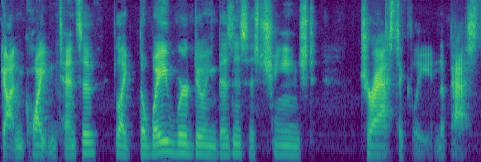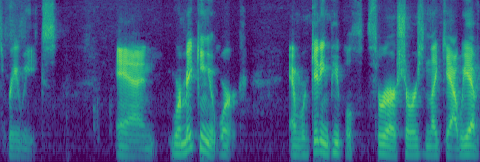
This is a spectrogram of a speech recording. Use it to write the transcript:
gotten quite intensive. Like the way we're doing business has changed drastically in the past three weeks, and we're making it work. And we're getting people through our stores, and like, yeah, we have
